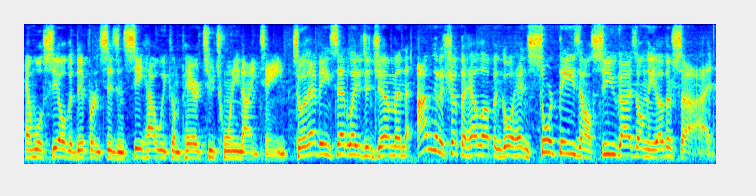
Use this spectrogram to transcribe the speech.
and we'll see all the differences and see how we compare to 2019. So with that being said, ladies and gentlemen, I'm going to shut the hell up and go ahead and sort these, and I'll see you guys on the other side.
